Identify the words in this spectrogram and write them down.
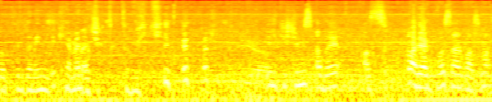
Vapurdan indik hemen acıktık tabii ki. İlk işimiz adaya as- ayak basar basmaz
